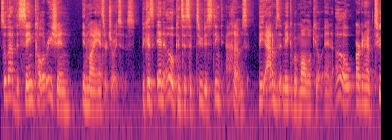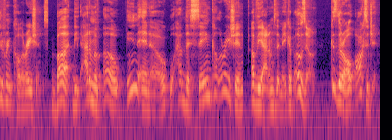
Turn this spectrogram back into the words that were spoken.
So they'll have the same coloration in my answer choices. Because NO consists of two distinct atoms, the atoms that make up a molecule NO are going to have two different colorations. But the atom of O in NO will have the same coloration of the atoms that make up ozone, because they're all oxygen.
